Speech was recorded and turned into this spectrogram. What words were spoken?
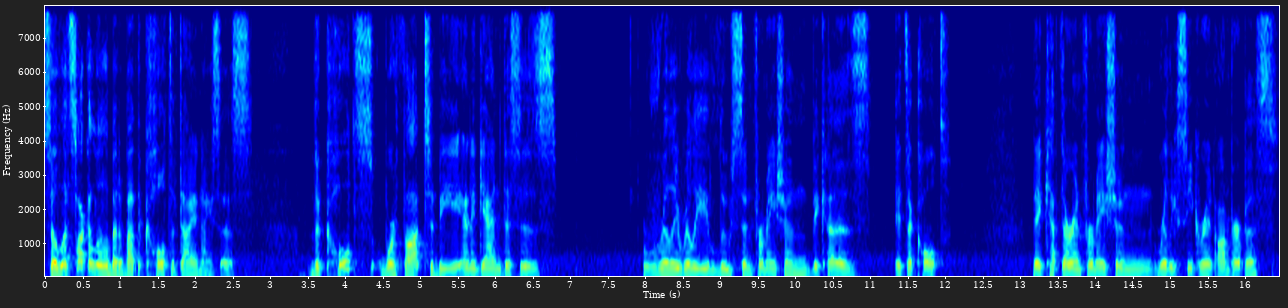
So let's talk a little bit about the cult of Dionysus. The cults were thought to be, and again, this is really, really loose information because it's a cult. They kept their information really secret on purpose.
